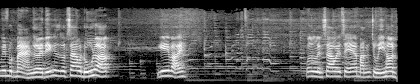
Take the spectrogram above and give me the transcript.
nguyên một mả người thế làm sao mà đú được? Ghê vậy. Vâng lần sau em sẽ bắn chú ý hơn.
